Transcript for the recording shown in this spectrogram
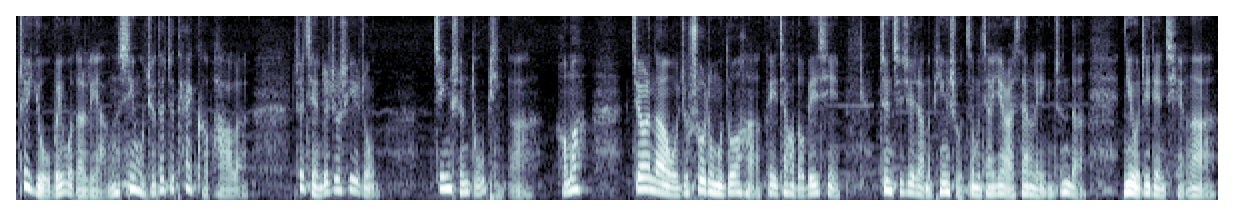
这有违我的良心。我觉得这太可怕了，这简直就是一种精神毒品啊！好吗？今儿呢我就说这么多哈，可以加我的微信，真奇学长的拼手字母加一二三零。真的，你有这点钱啊？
